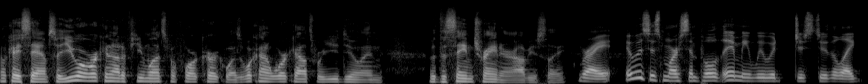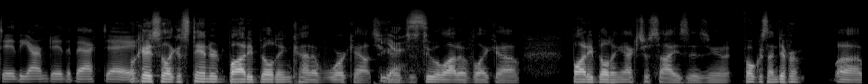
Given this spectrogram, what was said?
Okay, Sam. So you were working out a few months before Kirk was. What kind of workouts were you doing with the same trainer? Obviously. Right. It was just more simple. I mean, we would just do the leg day, the arm day, the back day. Okay, so like a standard bodybuilding kind of workouts. You're Yes. just do a lot of like uh, bodybuilding exercises. You know, focus on different uh,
